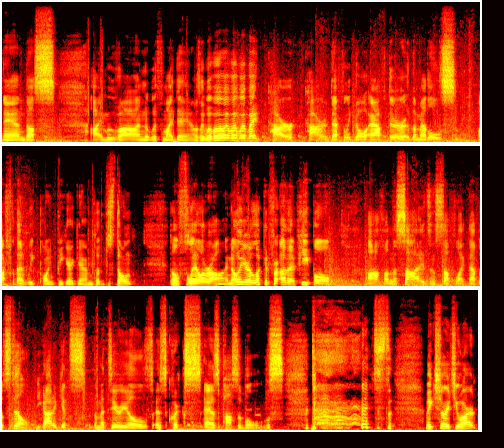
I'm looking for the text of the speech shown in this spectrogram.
and thus I move on with my day. And I was like, wait, wait, wait, wait, wait, wait, car, car, definitely go after the medals. Watch for that weak point, Pika Gam, just don't, don't flail around. I know you're looking for other people off on the sides and stuff like that, but still, you gotta get the materials as quick as possible. just make sure that you aren't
